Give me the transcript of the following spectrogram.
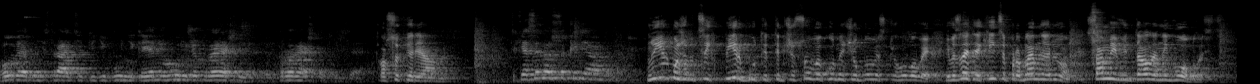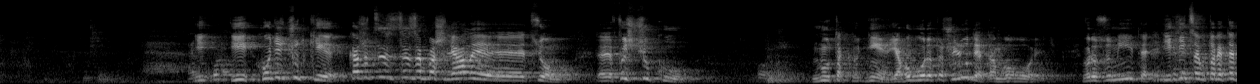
голови адміністрації тоді Буніка. Я не говорю вже про решту, про решту це все. Сокирянах? Таке саме в Сокирянах. Ну як може до цих пір бути тимчасово виконуючий обов'язки голови? І ви знаєте, який це проблемний район? Саме віддалений в області. І, і ходять чутки, кажуть, це, це забашляли е, цьому е, Фещуку. Ну так ні, я говорю те, що люди там говорять. Ви розумієте? Який це авторитет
